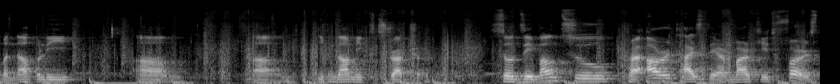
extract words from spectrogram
monopoly um, um, economic structure. So they want to prioritize their market first.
